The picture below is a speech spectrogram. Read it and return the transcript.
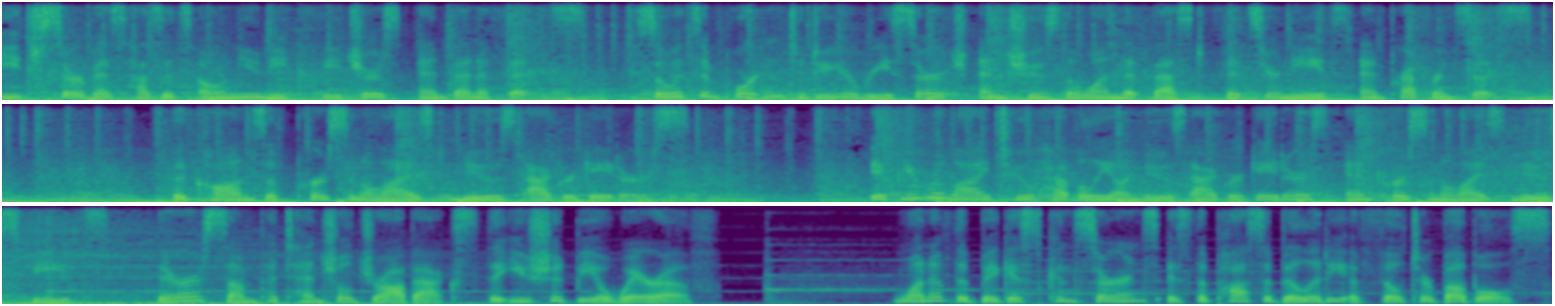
Each service has its own unique features and benefits, so it's important to do your research and choose the one that best fits your needs and preferences. The cons of personalized news aggregators. If you rely too heavily on news aggregators and personalized news feeds, there are some potential drawbacks that you should be aware of. One of the biggest concerns is the possibility of filter bubbles.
